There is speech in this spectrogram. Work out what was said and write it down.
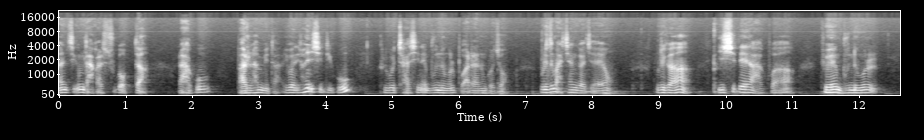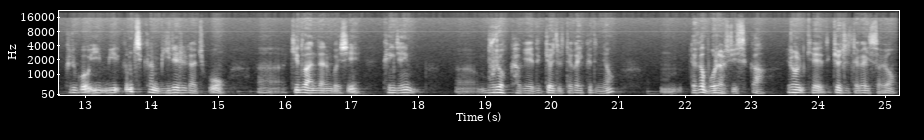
난 지금 나갈 수가 없다라고 말을 합니다. 이건 현실이고 그리고 자신의 무능을 말하는 거죠. 우리도 마찬가지예요. 우리가 이 시대의 악과 교회의 무능을 그리고 이 미, 끔찍한 미래를 가지고 어, 기도한다는 것이 굉장히 어, 무력하게 느껴질 때가 있거든요. 음, 내가 뭘 할 수 있을까 이렇게 느껴질 때가 있어요.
